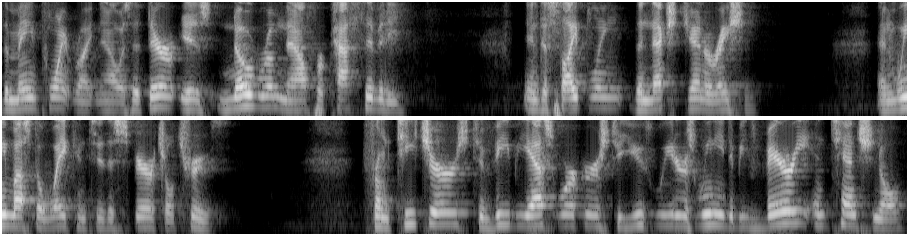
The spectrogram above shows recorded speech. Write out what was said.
the main point right now is that there is no room now for passivity in discipling the next generation. And we must awaken to the spiritual truth. From teachers to VBS workers to youth leaders, we need to be very intentional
